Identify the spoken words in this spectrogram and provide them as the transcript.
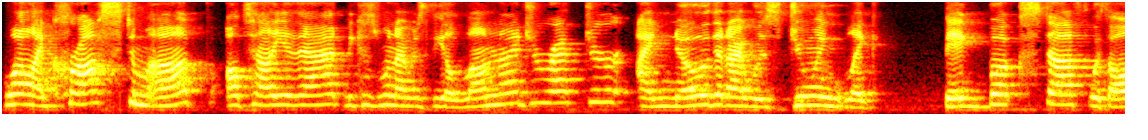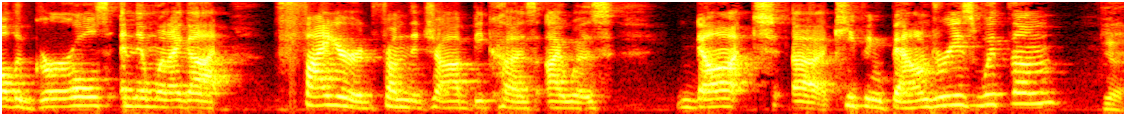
Well, I crossed them up. I'll tell you that because when I was the alumni director, I know that I was doing like big book stuff with all the girls. And then when I got fired from the job because I was not uh, keeping boundaries with them, yeah.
